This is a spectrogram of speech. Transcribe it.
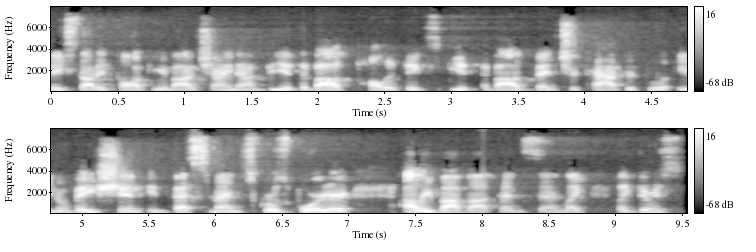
they started talking about China, be it about politics, be it about venture capital, innovation, investments, cross border, Alibaba, Tencent. Like, like there's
